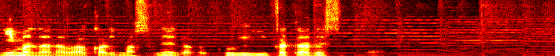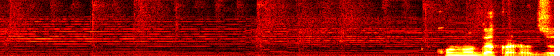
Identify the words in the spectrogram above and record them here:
今ならわかりますね。だから区切り方ですね。このだから図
